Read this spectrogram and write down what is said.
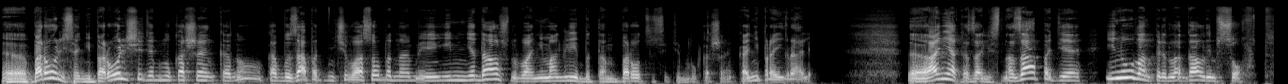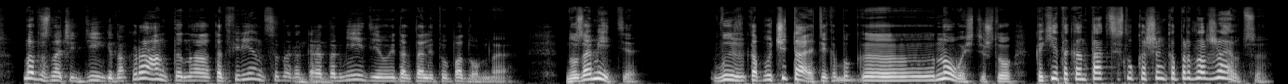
Э, боролись они, боролись с этим Лукашенко, но как бы Запад ничего особо им не дал, чтобы они могли бы там бороться с этим Лукашенко. Они проиграли. Э, они оказались на Западе, и Нулан предлагал им софт. Надо, значит, деньги на гранты, на конференции, на какая-то медиа и так далее и тому подобное. Но заметьте, вы как бы читаете как бы, э, новости, что какие-то контакты с Лукашенко продолжаются.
